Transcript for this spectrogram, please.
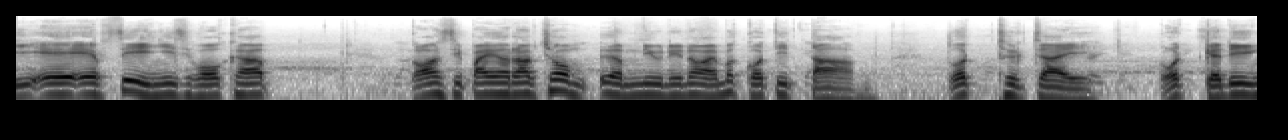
EAFC 26 ครับ ก่อนสิไปรับชมเอื้อมนิวนิน้อยมากดติดตาม กดถึกใจ กดกระดิ่ง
